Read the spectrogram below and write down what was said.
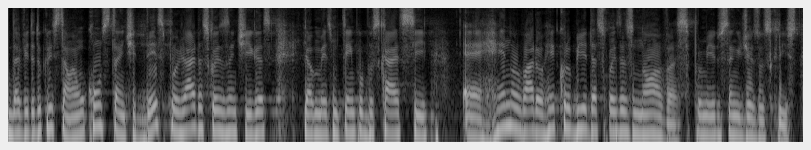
da vida do cristão. É um constante despojar das coisas antigas e ao mesmo tempo buscar se é, renovar ou recobrir das coisas novas por meio do sangue de Jesus Cristo.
